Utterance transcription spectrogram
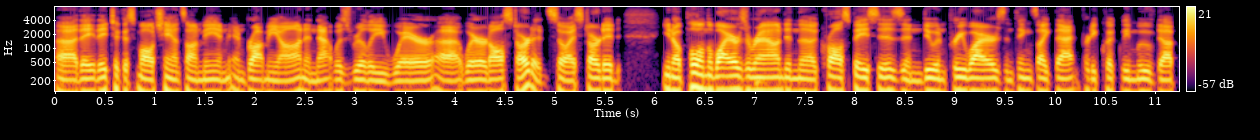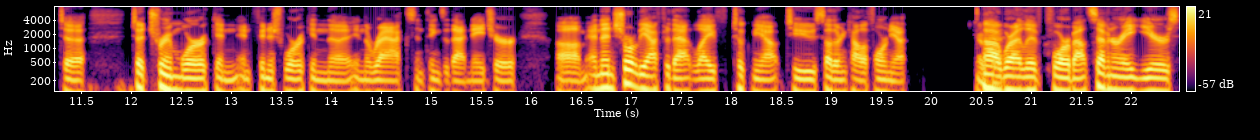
uh, they they took a small chance on me and, and brought me on, and that was really where uh, where it all started. So I started, you know, pulling the wires around in the crawl spaces and doing pre wires and things like that. Pretty quickly moved up to to trim work and and finish work in the in the racks and things of that nature. Um, and then shortly after that, life took me out to Southern California uh, okay. uh, where I lived for about seven or eight years,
